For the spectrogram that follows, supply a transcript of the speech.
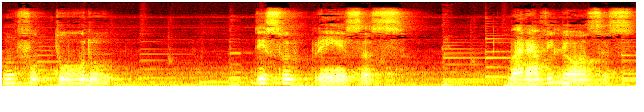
um futuro de surpresas maravilhosas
